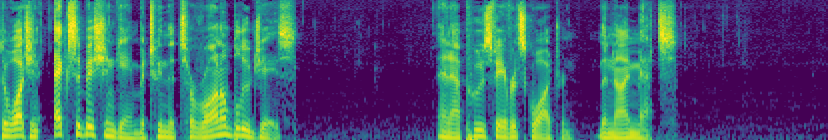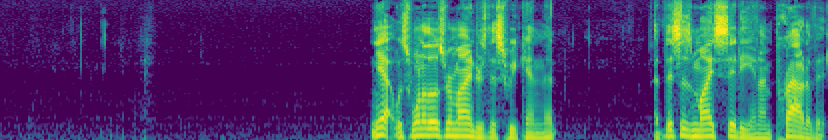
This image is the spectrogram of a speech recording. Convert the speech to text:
To watch an exhibition game between the Toronto Blue Jays and Apu's favorite squadron, the Nine Mets. Yeah, it was one of those reminders this weekend that, that this is my city and I'm proud of it.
